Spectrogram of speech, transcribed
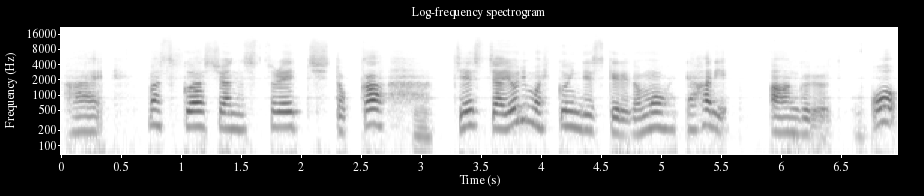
はい。まあスクワッシュストレッチとか、うんジェスチャーよりも低いんですけれども、やはり アングルを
